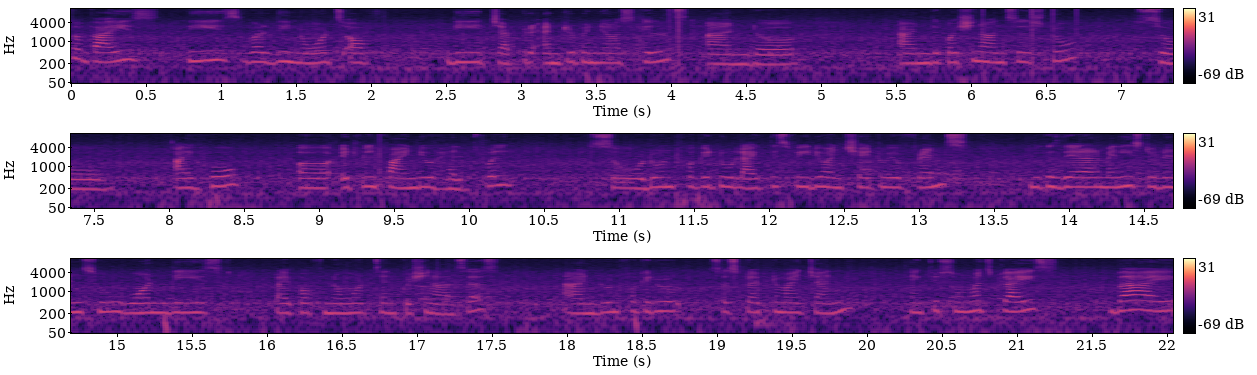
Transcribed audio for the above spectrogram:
so guys these were the notes of the chapter entrepreneur skills and uh, and the question answers too. So i hope uh, it will find you helpful. So don't forget to like this video and share to your friends because there are many students who want these type of notes and question answers. And don't forget to subscribe to my channel. Thank you so much guys. Bye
